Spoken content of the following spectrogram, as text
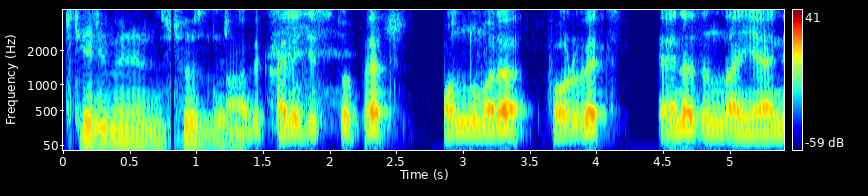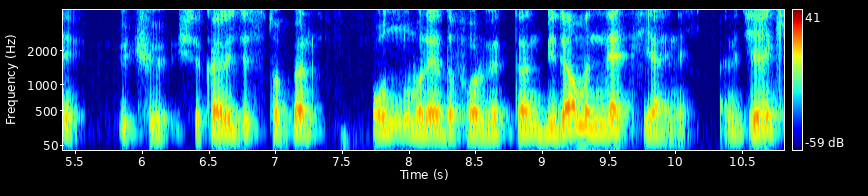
Kelimelerini, sözlerini. Abi kaleci stoper 10 numara forvet en azından yani 3'ü işte kaleci stoper 10 numaraya da forvetten biri ama net yani. Hani Cenk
